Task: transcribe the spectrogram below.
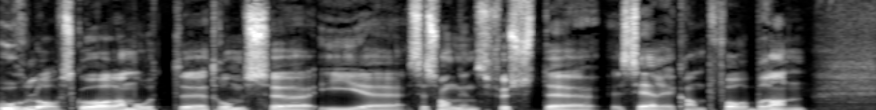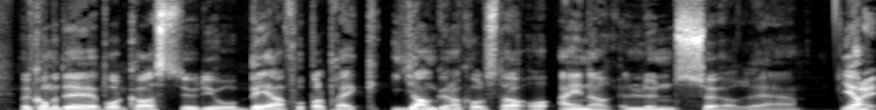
Orlov skårer mot uh, Tromsø i uh, sesongens første seriekamp for Brann. Velkommen til podkaststudio BA Fotballpreik, Jan Gunnar Kolstad og Einar Lundsør. Eh, Ja, Hei.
